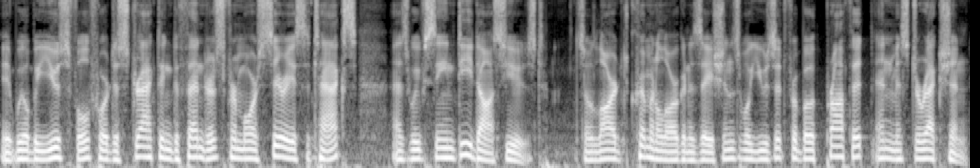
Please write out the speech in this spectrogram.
It will be useful for distracting defenders from more serious attacks, as we've seen DDoS used. So large criminal organizations will use it for both profit and misdirection.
